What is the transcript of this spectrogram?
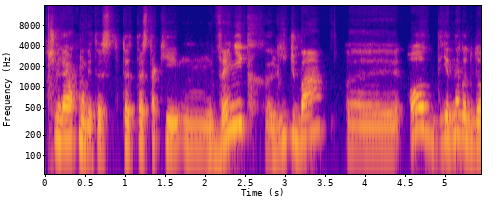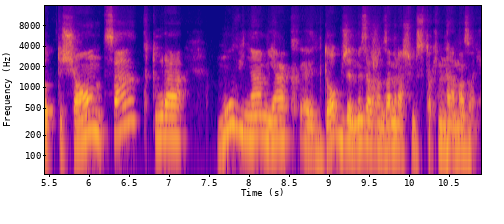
czyli tak jak mówię, to jest, to, to jest taki mm, wynik, liczba od jednego do tysiąca, która mówi nam, jak dobrze my zarządzamy naszym stokiem na Amazonie.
